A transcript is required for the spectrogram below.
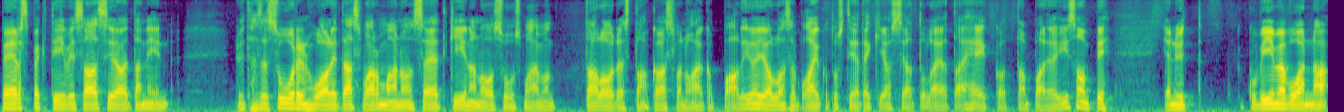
perspektiivissä asioita, niin nythän se suurin huoli tässä varmaan on se, että Kiinan osuus maailman taloudesta on kasvanut aika paljon, jolloin se vaikutus tietenkin, jos siellä tulee jotain heikkoutta, on paljon isompi. Ja nyt kun viime vuonna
